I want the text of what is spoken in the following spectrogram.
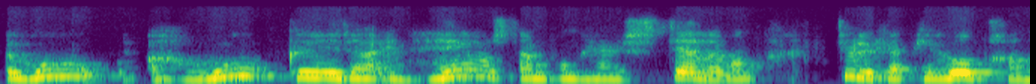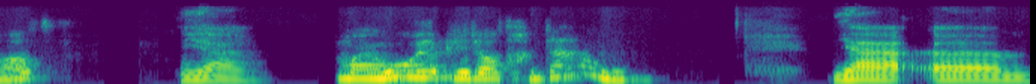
Hoe, hoe kun je daar in hemelsnaam van herstellen? Want natuurlijk heb je hulp gehad, ja. maar hoe heb je dat gedaan? Ja, ehm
